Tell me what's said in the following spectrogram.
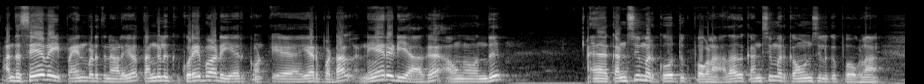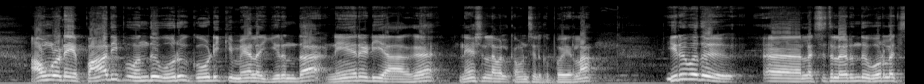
அந்த சேவை பயன்படுத்தினாலையோ தங்களுக்கு குறைபாடு ஏற்கொ ஏ- ஏற்பட்டால் நேரடியாக அவங்க வந்து கன்சியூமர் கோர்ட்டுக்கு போகலாம். அதாவது கன்சியூமர் கவுன்சிலுக்கு போகலாம். அவங்களுடைய பாதிப்பு வந்து ஒரு கோடிக்கு மேலே இருந்தால் நேரடியாக நேஷனல் லெவல் கவுன்சிலுக்கு போயிடலாம் இருபது லட்சத்துலேருந்து ஒரு லட்ச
